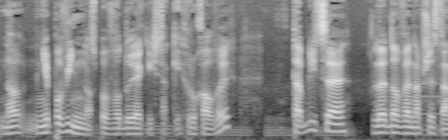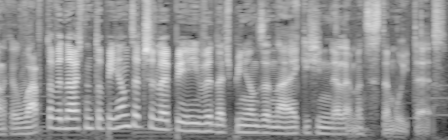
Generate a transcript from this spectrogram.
no, nie powinno z powodu jakichś takich ruchowych. Tablice LEDowe na przystankach. Warto wydawać na to pieniądze, czy lepiej wydać pieniądze na jakiś inny element systemu ITS?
